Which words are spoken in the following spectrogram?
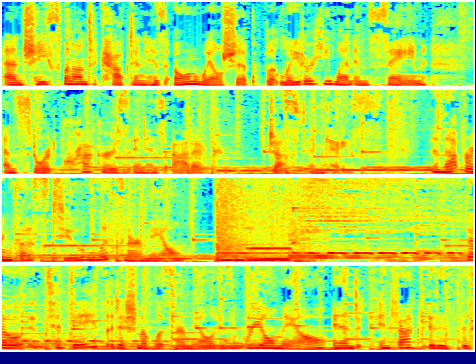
And Chase went on to captain his own whale ship, but later he went insane and stored crackers in his attic just in case. And that brings us to listener mail. So today's edition of listener mail is real mail, and in fact, it is this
